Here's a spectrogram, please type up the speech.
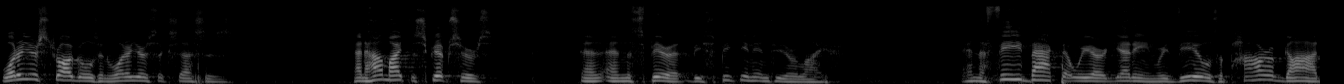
What are your struggles and what are your successes? And how might the scriptures and, and the Spirit be speaking into your life. And the feedback that we are getting reveals the power of God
